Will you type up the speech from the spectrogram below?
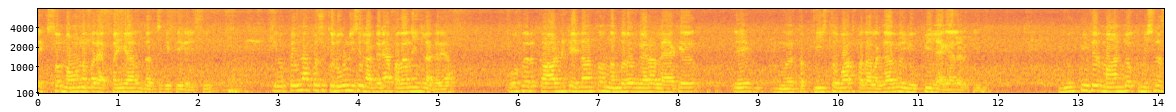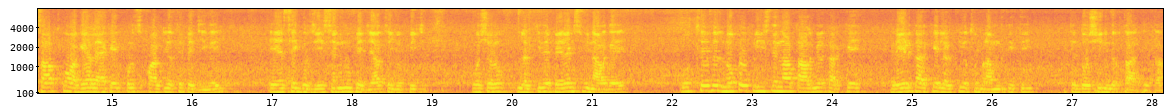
109 ਨੰਬਰ ਐਫ ਆਈ ਆਰ ਦਰਜ ਕੀਤੀ ਗਈ ਸੀ ਕਿ ਉਹ ਪਹਿਲਾਂ ਕੁਝ ਕਲੂ ਨਹੀਂ ਸੀ ਲੱਗ ਰਿਹਾ ਪਤਾ ਨਹੀਂ ਸੀ ਲੱਗ ਰਿਹਾ। ਉਹ ਫਿਰ ਕਾਲ ਡਿਟੇਲਾਂ ਤੋਂ ਨੰਬਰ ਵਗੈਰਾ ਲੈ ਕੇ ਇਹ ਤਫਤੀਸ਼ ਤੋਂ ਬਾਅਦ ਪਤਾ ਲੱਗਾ ਵੀ ਉਹ ਯੂਪੀ ਲੈ ਗਿਆ ਲੜਕੀ ਨੂੰ। ਯੂਪੀ ਫਿਰ ਮਾਨਯੋਗ ਕਮਿਸ਼ਨਰ ਸਾਹਿਬ ਤੋਂ ਆਗਿਆ ਲੈ ਕੇ ਪੁਲਿਸ ਪਾਰਟੀ ਉੱਥੇ ਭੇਜੀ ਗਈ। ਏਐਸਆਈ ਗੁਰਜੀਤ ਸਿੰਘ ਨੂੰ ਭੇਜਿਆ ਉੱਥੇ ਯੂਪੀ 'ਚ। ਕੁਛ ਲੜਕੀ ਦੇ ਪੇਰੈਂਟਸ ਵੀ ਨਾਲ ਗਏ। ਉੱਥੇ ਫਿਰ ਲੋਕਲ ਪੁਲਿਸ ਦੇ ਨਾਲ ਤਾਲਮੇਲ ਕਰਕੇ, ਰੇਡ ਕਰਕੇ ਲੜਕੀ ਉੱਥੋਂ ਬਰਾਮਦ ਕੀਤੀ ਤੇ ਦੋਸ਼ੀ ਨੂੰ ਗ੍ਰਿਫਤਾਰ ਕੀਤਾ।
